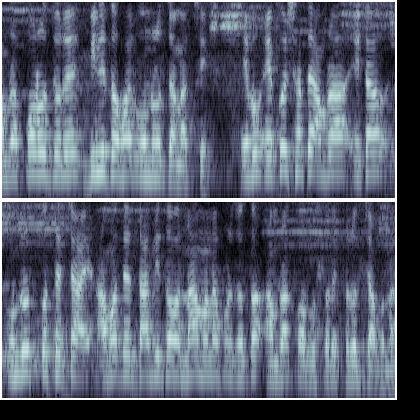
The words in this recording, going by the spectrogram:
আমরা করজোরে বিনীতভাবে অনুরোধ জানাচ্ছি এবং একই সাথে আমরা এটা অনুরোধ করতে চাই, আমাদের দাবি দেওয়া না মানা পর্যন্ত আমরা কর্মস্থলে ফেরত যাব না।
